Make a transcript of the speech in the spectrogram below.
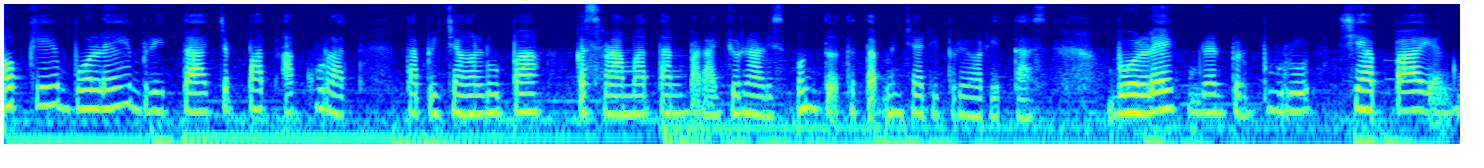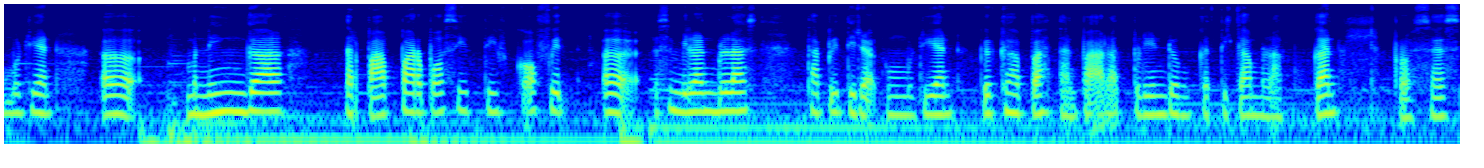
Oke, boleh berita cepat akurat, tapi jangan lupa keselamatan para jurnalis untuk tetap menjadi prioritas. Boleh kemudian berburu siapa yang kemudian uh, meninggal terpapar positif COVID-19 uh, tapi tidak kemudian gegabah tanpa alat pelindung ketika melakukan proses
